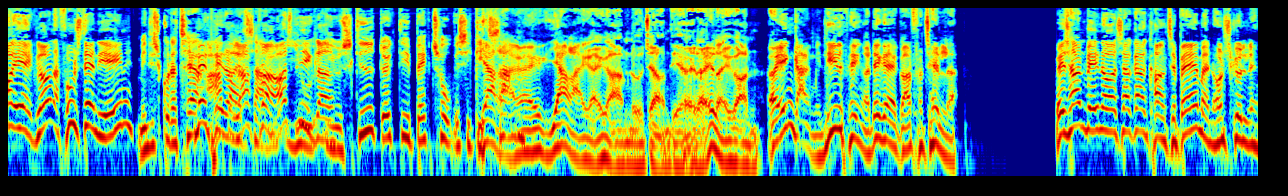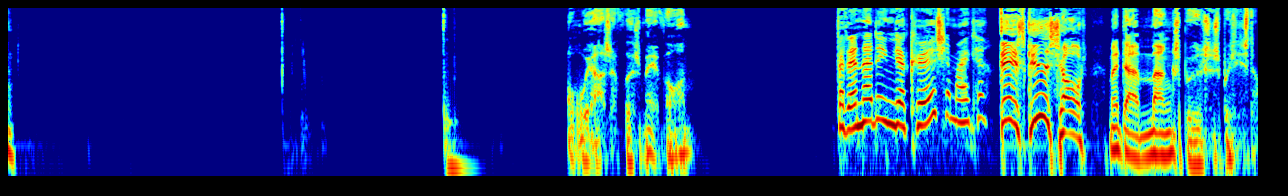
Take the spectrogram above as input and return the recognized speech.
Og Erik Lund er fuldstændig enig. Men de skulle da tage Men Peter er sammen. også I, er jo- ligeglad. I er jo skide dygtige begge to, hvis I gik Jeg sammen. rækker, ikke, jeg rækker ikke armen ud til ham der, eller heller ikke ånden. Og ikke engang min lillefinger, det kan jeg godt fortælle dig. Hvis han vil noget, så kan han komme tilbage med en undskyldning. Åh, oh, jeg har så fået smag for ham. Hvordan er det egentlig at køre i Jamaica? Det er skide sjovt, men der er mange spøgelsesbilister.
